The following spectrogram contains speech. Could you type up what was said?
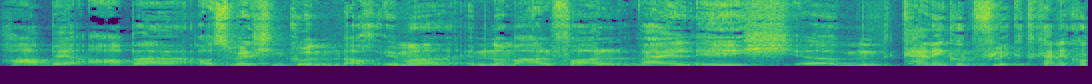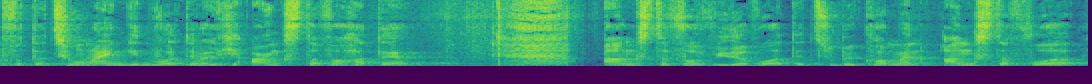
habe aber, aus welchen Gründen auch immer, im Normalfall, weil ich ähm, keinen Konflikt, keine Konfrontation eingehen wollte, weil ich Angst davor hatte, Angst davor, Widerworte zu bekommen, Angst davor,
